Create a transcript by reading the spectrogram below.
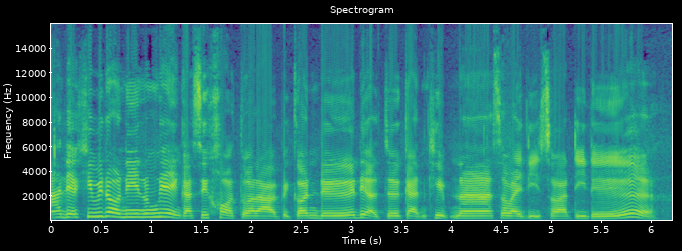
ะเดี๋ยวคลิปวิดีโอนี้น้องเรียนกับสิขอตัวลาไปก่อนเด้อเดี๋ยวเจอกันคลิปหน้าสวัสดีสวัสดีเด้อ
